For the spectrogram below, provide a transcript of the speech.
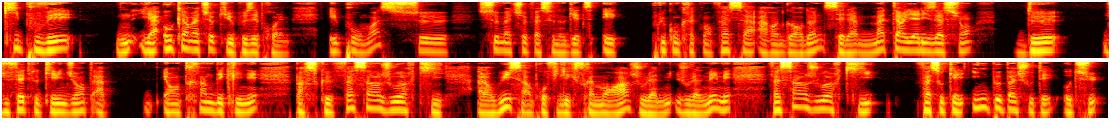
qu'il pouvait, il n'y a aucun match-up qui lui posait problème. Et pour moi, ce, ce match-up face aux Nuggets et plus concrètement face à Aaron Gordon, c'est la matérialisation de du fait que Kevin Durant a est en train de décliner parce que face à un joueur qui, alors oui, c'est un profil extrêmement rare, je vous l'admets, mais face à un joueur qui, face auquel il ne peut pas shooter au-dessus,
